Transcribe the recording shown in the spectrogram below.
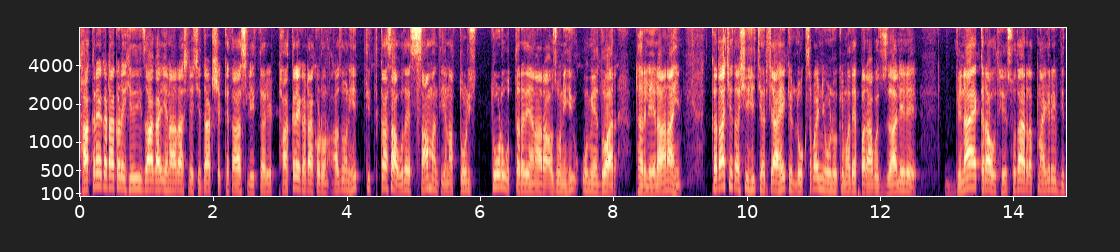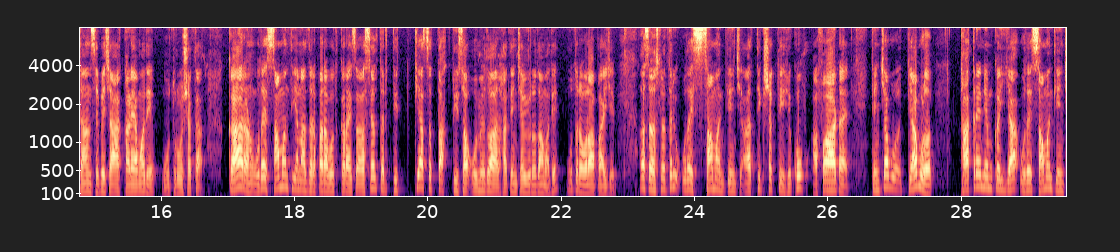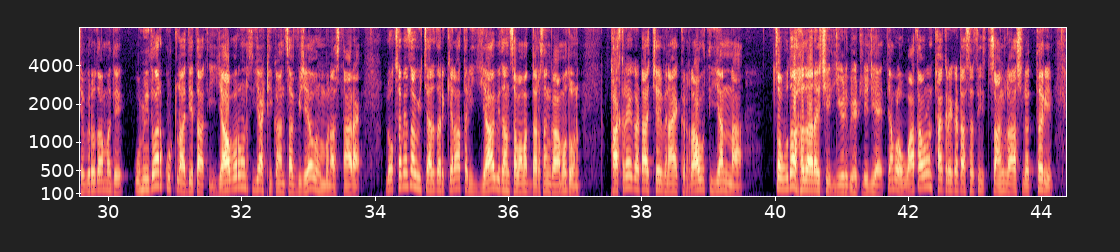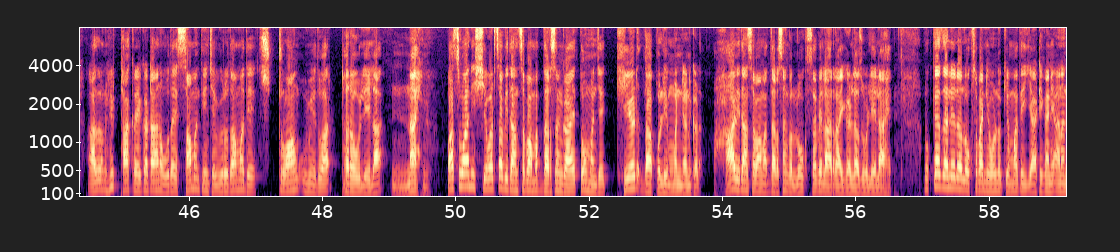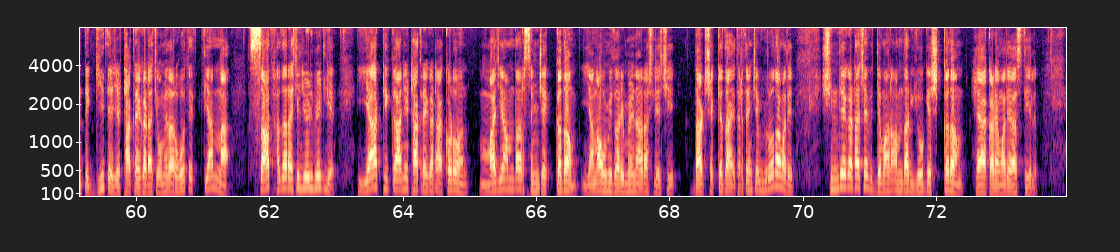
ठाकरे गटाकडे ही जागा येणार असल्याची दाट शक्यता असली तरी ठाकरे गटाकडून अजूनही तितकासा उदय सामंत यांना तोडी तोड उत्तर देणारा अजूनही उमेदवार ठरलेला नाही. कदाचित अशी ही चर्चा आहे की लोकसभा निवडणुकीमध्ये पराभूत झालेले विनायक राऊत हे सुद्धा रत्नागिरी विधानसभेच्या आखाड्यामध्ये उतरू शकतात. कारण उदय सामंत यांना जर पराभूत करायचा असेल तर तितक्याच ताकदीचा उमेदवार हा त्यांच्या विरोधामध्ये उतरवला पाहिजे. असं असलं तरी उदय सामंत यांची आर्थिक शक्ती ही खूप अफाट आहे. त्यांच्या त्यामुळं ठाकरे नेमकं या उदय सामंत यांच्या विरोधामध्ये उमेदवार कुठला देतात यावरून या ठिकाणचा विजय अवलंबून असणार आहे. लोकसभेचा विचार जर केला तर या विधानसभा मतदारसंघामधून ठाकरे गटाचे विनायक राऊत यांना चौदा हजाराची लीड भेटलेली आहे. त्यामुळे वातावरण ठाकरे गटासाठी चांगलं असलं तरी अजूनही ठाकरे गटानं उदय सामंत यांच्या विरोधामध्ये स्ट्रॉंग उमेदवार ठरवलेला नाही. पाचवा आणि शेवटचा विधानसभा मतदारसंघ आहे. तो म्हणजे खेड दापोली मंडणगड हा विधानसभा मतदारसंघ लोकसभेला रायगडला जोडलेला आहे. नुकत्याच झालेल्या लोकसभा निवडणुकीमध्ये या ठिकाणी अनंत गीते जे ठाकरे गटाचे उमेदवार होते त्यांना सात हजाराची लीड भेटली आहे. या ठिकाणी ठाकरे गटाकडून माजी आमदार संजय कदम यांना उमेदवारी मिळणार असल्याची दाट शक्यता आहे. तर त्यांच्या विरोधामध्ये शिंदे गटाचे विद्यमान आमदार योगेश कदम ह्या आखाड्यामध्ये असतील.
